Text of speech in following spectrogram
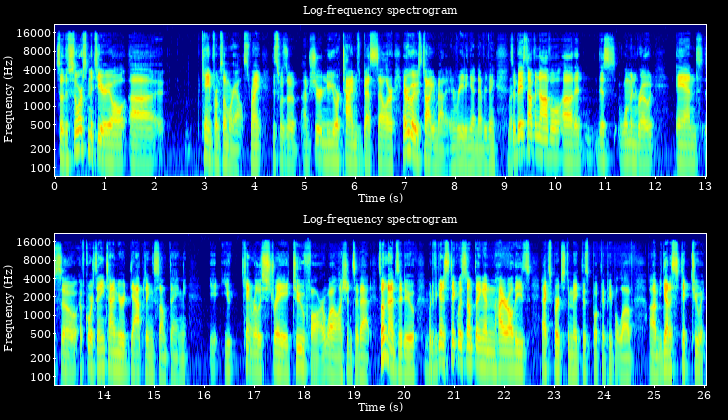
So the source material uh, came from somewhere else, right? This was a, I'm sure, New York Times bestseller. Everybody was talking about it and reading it and everything. So based off a novel uh, that this woman wrote, and so of course, anytime you're adapting something, you can't really stray too far. Well, I shouldn't say that. Sometimes they do, but if you're going to stick with something and hire all these experts to make this book that people love, um, you got to stick to it.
